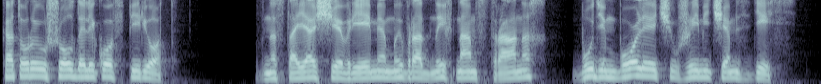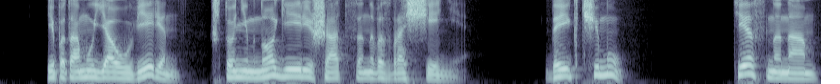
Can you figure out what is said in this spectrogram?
который ушел далеко вперед. В настоящее время мы в родных нам странах будем более чужими, чем здесь. И потому я уверен, что немногие решатся на возвращение. Да и к чему? Тесно нам,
